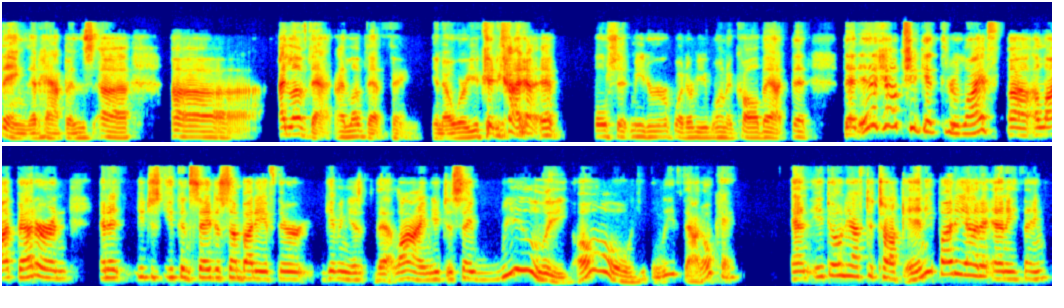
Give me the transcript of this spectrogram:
thing that happens. Uh, uh, I love that. I love that thing, you know, where you can kind of bullshit meter or whatever you want to call that that that it helps you get through life uh, a lot better and and it you just you can say to somebody if they're giving you that line you just say really oh you believe that okay and you don't have to talk anybody out of anything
